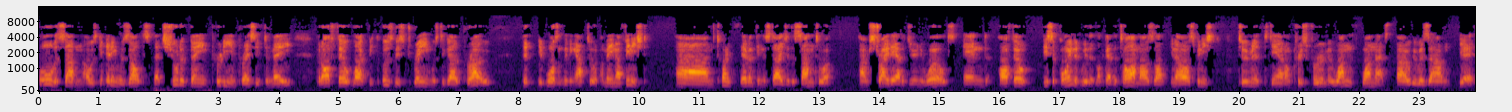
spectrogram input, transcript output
all of a sudden I was getting results that should have been pretty impressive to me, but I felt like because this dream was to go pro, that it wasn't living up to it. I mean, I finished um, 27th in the stage of the Sun Tour, um, straight out of Junior Worlds, and I felt disappointed with it. Like at the time, I was like, you know, I was finished two minutes down on Chris Froome, who won won that, uh, who was um, yeah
